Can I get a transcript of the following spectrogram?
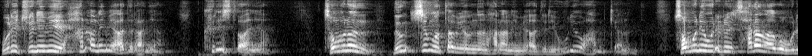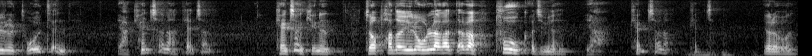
우리 주님이 하나님의 아들 아니야? 그리스도 아니야? 저분은 능치 못함이 없는 하나님의 아들이 우리와 함께 하는데 저분이 우리를 사랑하고 우리를 도울 텐데. 야 괜찮아 괜찮아. 괜찮기는 저 파도 위로 올라갔다가 푹 꺼지면 야 괜찮아 괜찮아. 여러분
